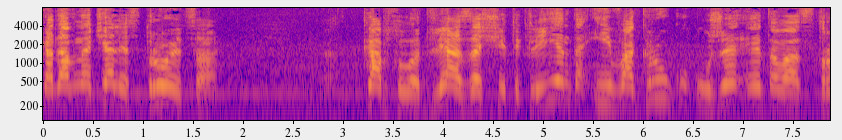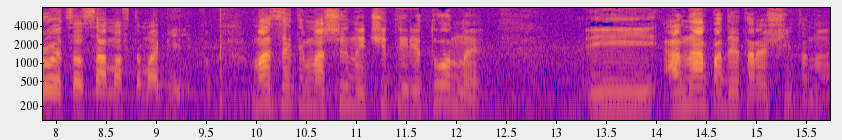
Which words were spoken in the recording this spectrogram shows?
Когда вначале строится капсула для защиты клиента, и вокруг уже этого строится сам автомобиль. Масса этой машины 4 тонны, и она под это рассчитана.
